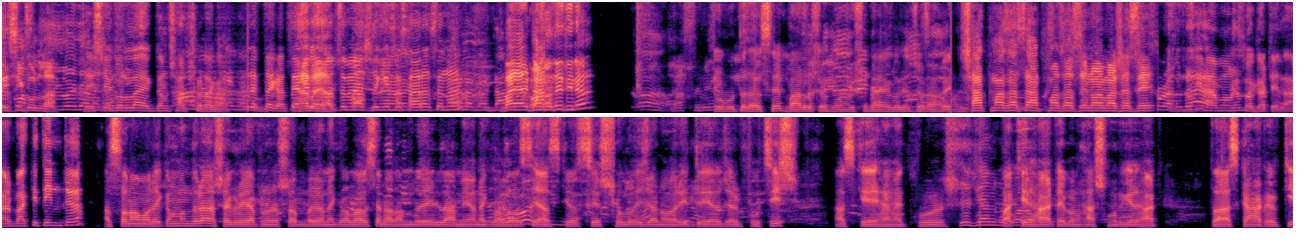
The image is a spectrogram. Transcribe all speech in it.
বেশি গোল্লা। দেশি গোল্লা একদম সাতশো টাকা। টাকা মাধ্যমে আসলে কিছু সার আছে না? ভাই টাকা দিদি না? কবুতর আছে বারোশো পনেরোশো টাকা করে জোড়া হয়ে সাত মাস আছে আট মাস আছে নয় মাস আছে। আর বাকি তিনটা আসসালামু আলাইকুম বন্ধুরা আশা করি আপনারা সবাই অনেক ভালো আছেন। আলহামদুলিল্লাহ আমি অনেক ভালো আছি। আজকে হচ্ছে ষোলোই জানুয়ারি দুই হাজার পঁচিশ। আজকে হামেদপুর পাখির হাট এবং হাঁস মুরগির হাট। তো আজকে হাটের কি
